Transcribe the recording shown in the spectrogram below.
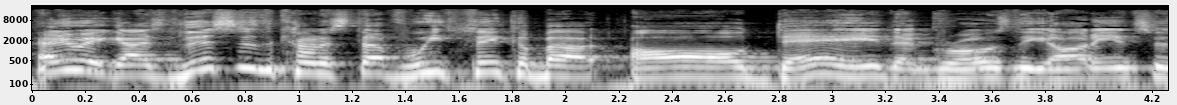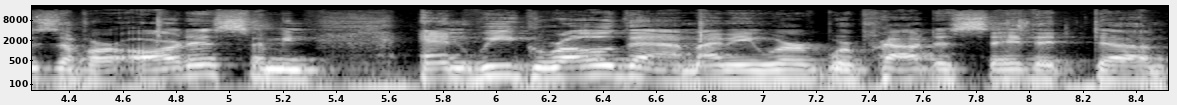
anyway, guys, this is the kind of stuff we think about all day that grows the audiences of our artists. I mean, and we grow them. I mean, we're, we're proud to say that um,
